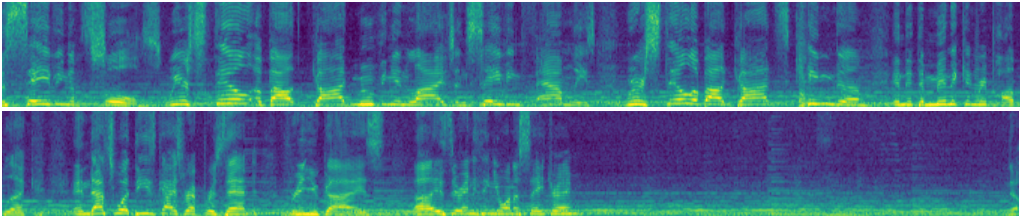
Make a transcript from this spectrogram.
the saving of souls. We are still about God moving in lives and saving families. We're still about God's kingdom in the Dominican Republic. And that's what these guys represent for you guys. Uh, is there anything you want to say, Dre? No.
